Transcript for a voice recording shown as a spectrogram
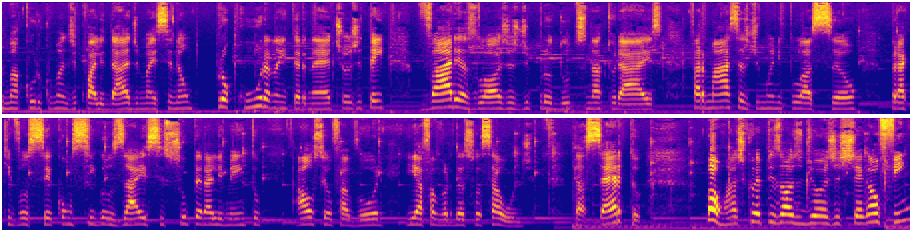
uma cúrcuma de qualidade, mas se não, procura na internet. Hoje tem várias lojas de produtos naturais, farmácias de manipulação para que você consiga usar esse super alimento ao seu favor e a favor da sua saúde. Tá certo? Bom, acho que o episódio de hoje chega ao fim.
